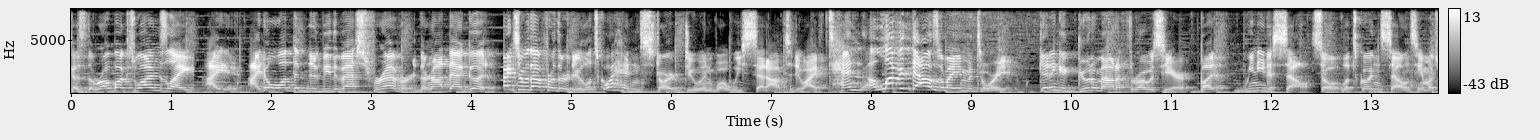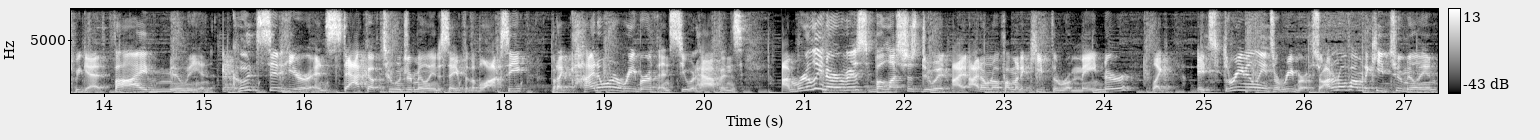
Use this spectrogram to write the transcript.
because the Robux ones, like, I, I don't want them to be the best forever. They're not that good. All right, so without further ado, let's go ahead and start doing what we set out to do. I have 10, 11,000 in my inventory, getting a good amount of throws here, but we need to sell. So let's go ahead and sell and see how much we get. 5 million. I could sit here and stack up 200 million to save for the Bloxy, but I kind of want to rebirth and see what happens. I'm really nervous, but let's just do it. I, I don't know if I'm going to keep the remainder. Like, it's 3 million to rebirth, so I don't know if I'm to keep 2 million,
